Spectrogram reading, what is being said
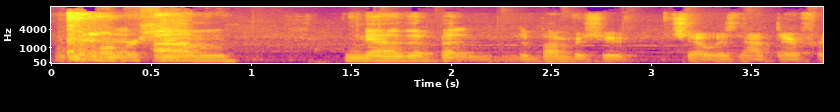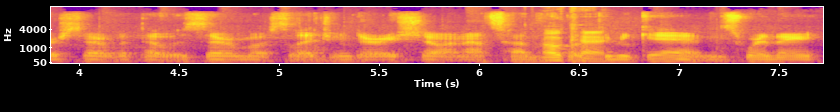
with the Bumbershoot? Um, no, the the Bumbershoot show was not their first show, but that was their most legendary show, and that's how the Okay. book begins, where they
